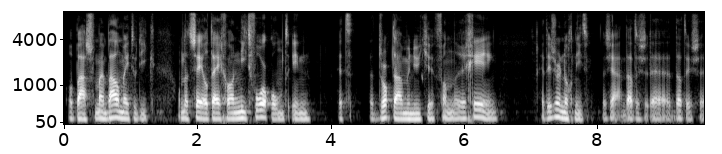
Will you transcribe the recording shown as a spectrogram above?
op basis van mijn bouwmethodiek. Omdat CLT gewoon niet voorkomt in het, het drop-down menuutje van de regering. Het is er nog niet. Dus ja, dat is. Uh, dat is uh,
